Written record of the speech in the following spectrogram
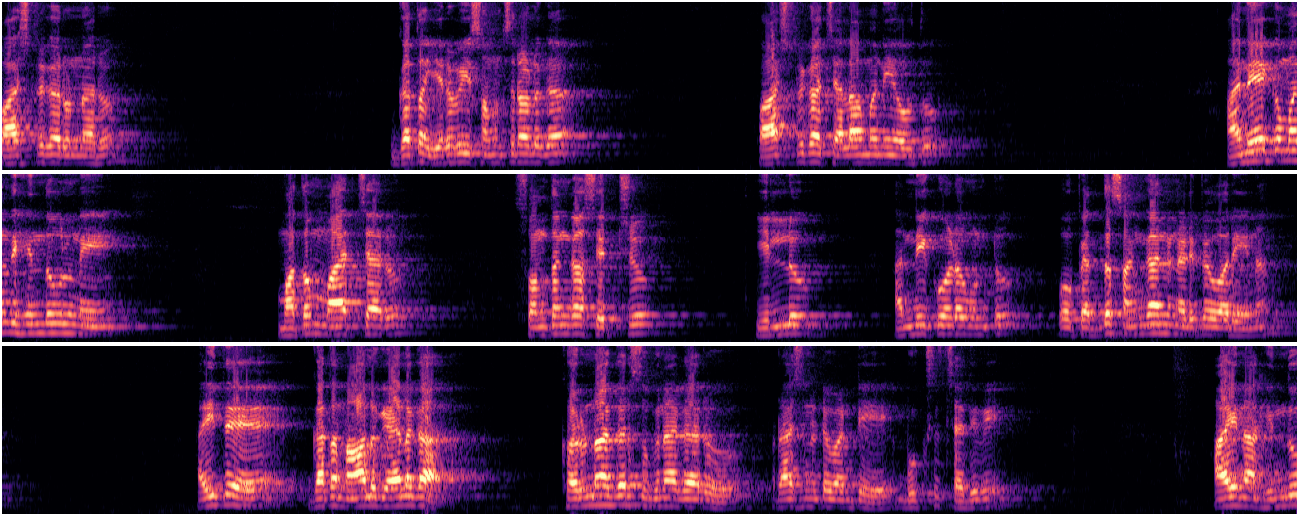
పాస్టర్ గారు ఉన్నారు. గత ఇరవై సంవత్సరాలుగా పాస్టర్గా చలామణి అవుతూ అనేక మంది హిందువుల్ని మతం మార్చారు సొంతంగా చర్చు ఇల్లు అన్నీ కూడా ఉంటూ ఓ పెద్ద సంఘాన్ని నడిపేవారు ఈయన. అయితే గత నాలుగేళ్ళగా కరుణాగర్ సుగుణా గారు రాసినటువంటి బుక్స్ చదివి ఆయన హిందూ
